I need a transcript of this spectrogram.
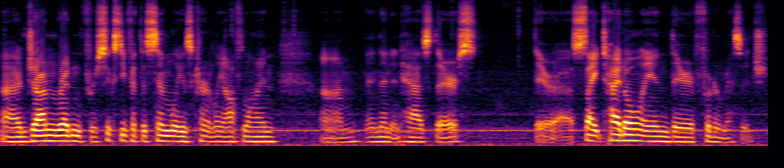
uh, John Redden for 65th Assembly is currently offline um, and then it has their their uh, site title and their footer message.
